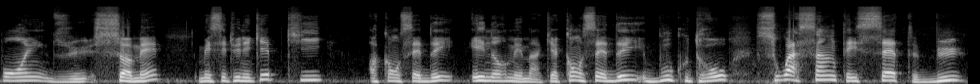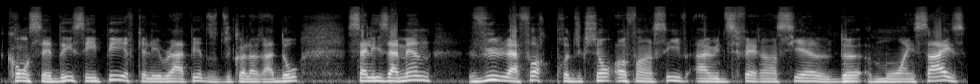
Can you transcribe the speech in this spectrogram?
points du sommet, mais c'est une équipe qui a concédé énormément, qui a concédé beaucoup trop. 67 buts concédés, c'est pire que les Rapids du Colorado. Ça les amène, vu la forte production offensive, à un différentiel de moins 16.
